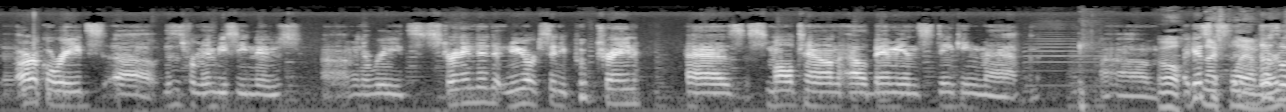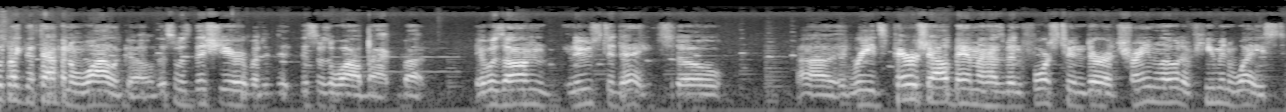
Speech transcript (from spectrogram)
the article reads uh, this is from NBC News. Um, and it reads Stranded New York City poop train has small town Alabamian stinking mad. Um, oh, I guess nice this, it does words. look like this happened a while ago. This was this year, but it, this was a while back. But it was on news today. So uh, it reads Parrish, Alabama has been forced to endure a trainload of human waste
